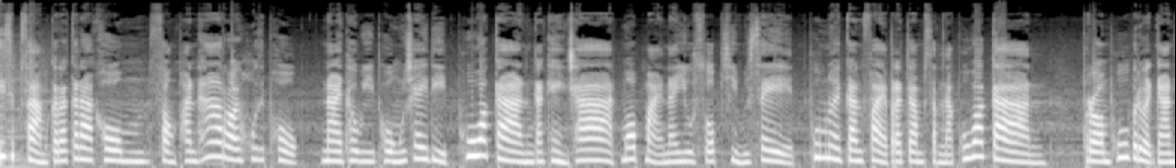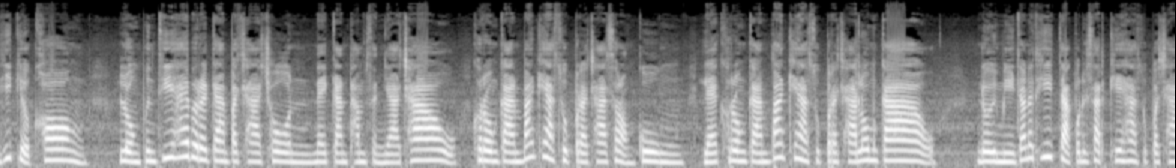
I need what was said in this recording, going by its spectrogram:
ที่ 13 กรกฎาคม 2566 นายทวีพงษ์วิชัยดิตผู้ว่าการการแข่งชาติ มอบหมายนายยูซบฉิมวิเศษ ผู้อำนวยการฝ่ายประจำสำนักผู้ว่าการ พร้อมผู้ปฏิบัติงานที่เกี่ยวข้อง ลงพื้นที่ให้บริการประชาชนในการทำสัญญาเช่า โครงการบ้านแคสุขประชาฉลองกรุง และโครงการบ้านแคสุขประชาล่มเกล้า โดยมีเจ้าหน้าที่จากบริษัทเคหะสุประชา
